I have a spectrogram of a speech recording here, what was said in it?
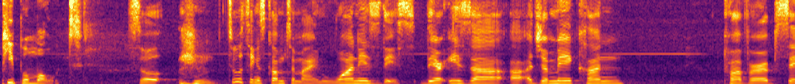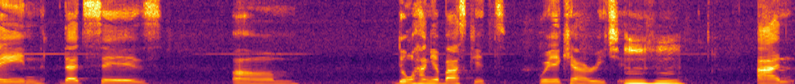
people mouth? So, two things come to mind. One is this: there is a, a Jamaican proverb saying that says, um, "Don't hang your basket where you can't reach it." And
